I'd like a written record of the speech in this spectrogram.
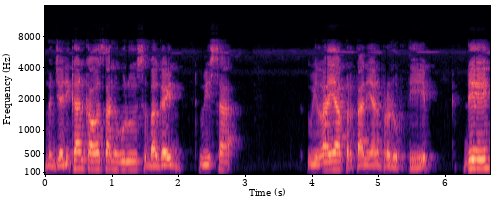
Menjadikan kawasan hulu sebagai wisa, wilayah pertanian produktif. D.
